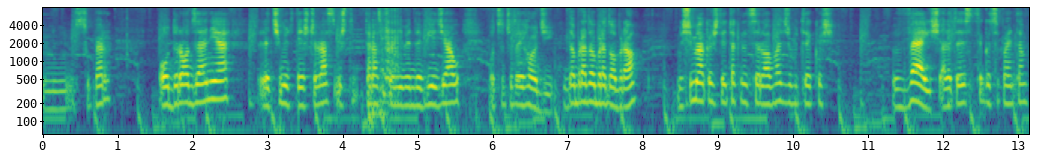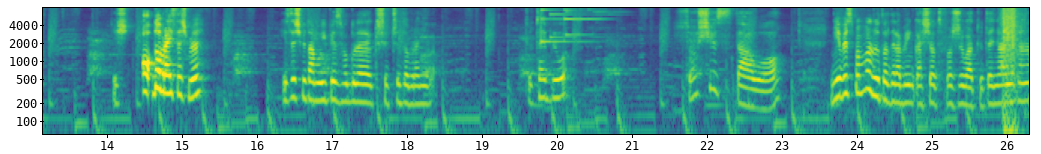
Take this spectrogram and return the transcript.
Mm, Super. Odrodzenie. Lecimy tutaj jeszcze raz. Już teraz przynajmniej będę wiedział, o co tutaj chodzi. Dobra, dobra, dobra. Musimy jakoś tutaj tak nacelować, żeby to jakoś wejść, ale to jest z tego co pamiętam. Gdzieś... O, dobra, jesteśmy. Jesteśmy tam, mój pies w ogóle krzyczy, dobra, nie... Tutaj było... Co się stało? Nie bez powodu ta drabinka się otworzyła tutaj, no ale ten...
